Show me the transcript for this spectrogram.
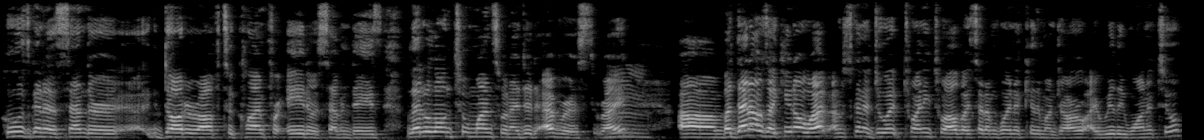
who's gonna send their uh, daughter off to climb for eight or seven days, let alone two months when I did Everest, right? Mm. Um, but then I was like, you know what? I'm just gonna do it. 2012, I said I'm going to Kilimanjaro. I really wanted to,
